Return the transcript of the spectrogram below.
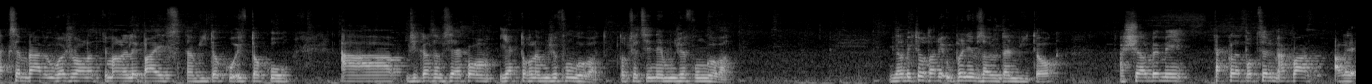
tak jsem právě uvažoval nad těma Lilipajs na výtoku i v toku a říkal jsem si jako, jak tohle může fungovat. To přeci nemůže fungovat. Měl bych to tady úplně vzadu ten výtok a šel by mi takhle po celém akváru, ale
